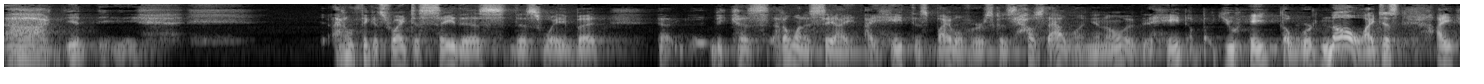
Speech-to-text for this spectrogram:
uh, it, I don't think it's right to say this this way, but uh, because I don't want to say I, I hate this Bible verse because how's that one? You know, hate you hate the word? No, I just I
